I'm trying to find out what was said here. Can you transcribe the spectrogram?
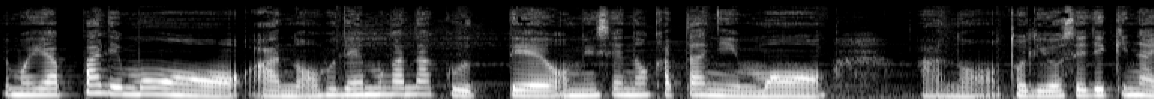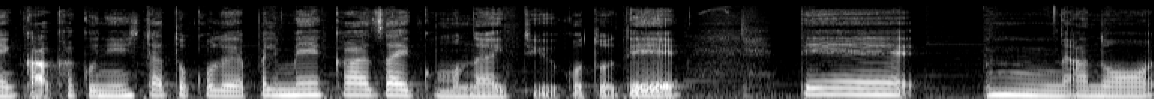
でもやっぱりもうあのフレームがなくってお店の方にもあの取り寄せできないか確認したところやっぱりメーカー在庫もないということで。で、うん、あの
